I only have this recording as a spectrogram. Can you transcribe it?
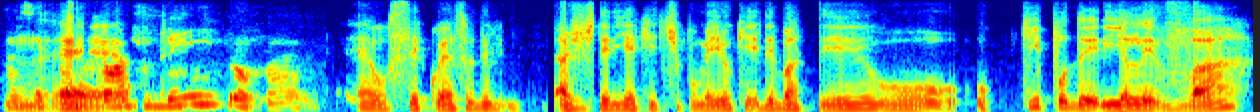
Mas hum, sequestro é, eu acho bem improvável. É, o sequestro a gente teria que, tipo, meio que debater o, o que poderia levar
